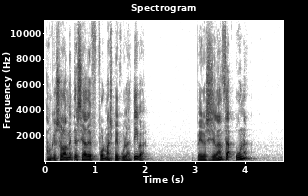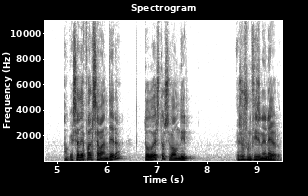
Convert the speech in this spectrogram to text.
Aunque solamente sea de forma especulativa. Pero si se lanza una, aunque sea de falsa bandera, todo esto se va a hundir. Eso es un cisne negro.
